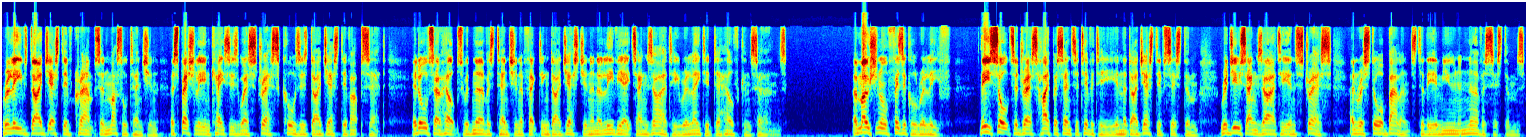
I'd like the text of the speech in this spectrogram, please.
relieves digestive cramps and muscle tension, especially in cases where stress causes digestive upset. It also helps with nervous tension affecting digestion and alleviates anxiety related to health concerns. Emotional physical relief. These salts address hypersensitivity in the digestive system, reduce anxiety and stress, and restore balance to the immune and nervous systems.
